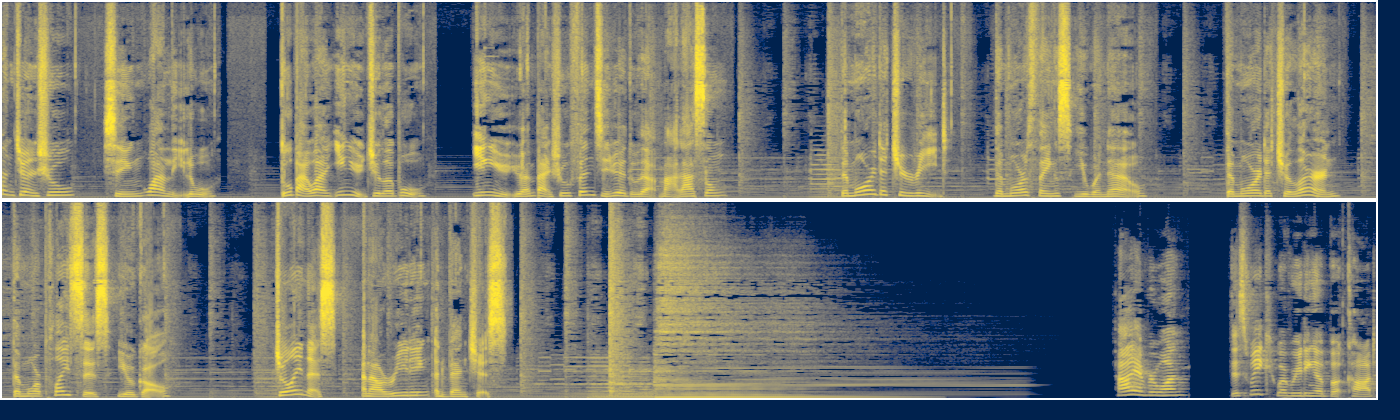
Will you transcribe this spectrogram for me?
万卷书，行万里路。读百万英语俱乐部，英语原版书分级阅读的马拉松。The more that you read, the more things you will know. The more that you learn, the more places you go. Join us on our reading adventures. Hi everyone. This week we're reading a book called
